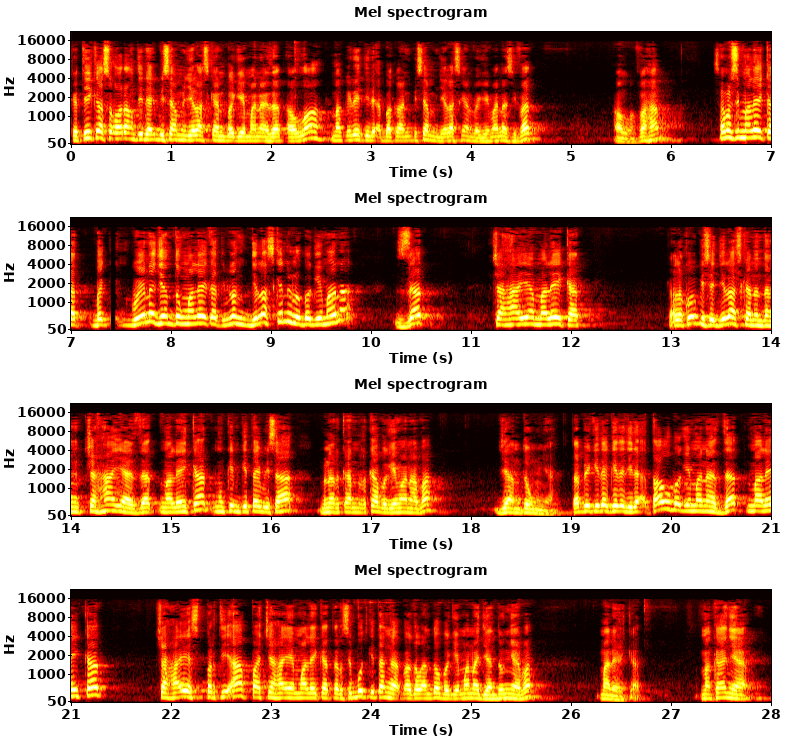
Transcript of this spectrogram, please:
Ketika seorang tidak bisa menjelaskan bagaimana zat Allah, maka dia tidak bakalan bisa menjelaskan bagaimana sifat Allah. Faham? Sama si malaikat. Bagaimana jantung malaikat? Dia bilang, jelaskan dulu bagaimana zat cahaya malaikat. Kalau kau bisa jelaskan tentang cahaya zat malaikat, mungkin kita bisa menerka-nerka bagaimana apa? Jantungnya. Tapi kita kita tidak tahu bagaimana zat malaikat, cahaya seperti apa cahaya malaikat tersebut, kita nggak bakalan tahu bagaimana jantungnya apa? Malaikat. Makanya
